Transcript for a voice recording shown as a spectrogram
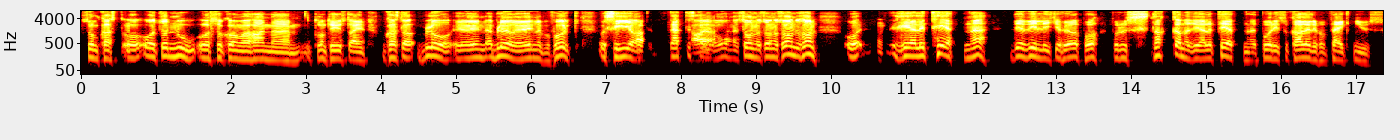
som kaster, og, og så nå og så kommer han eh, Trond Tyrstein og kaster blår i øynene, blør i øynene på folk og sier at dette skal vi ordne sånn og sånn og sånn. Og sånn. Og realitetene, det vil de ikke høre på, for du snakker med realitetene på de, så kaller de for fake news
